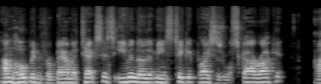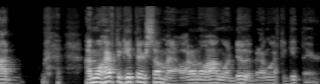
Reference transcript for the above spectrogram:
I'm hoping for Bama, Texas, even though that means ticket prices will skyrocket. I, I'm going to have to get there somehow. I don't know how I'm going to do it, but I'm going to have to get there.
